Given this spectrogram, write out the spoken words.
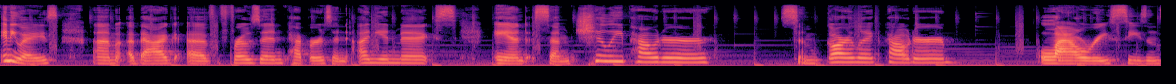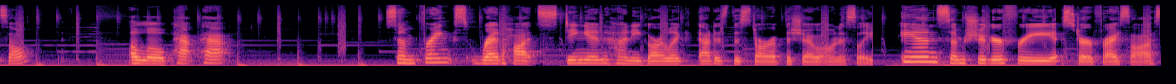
Anyways, um, a bag of frozen peppers and onion mix and some chili powder, some garlic powder, Lawry's seasoned salt, a little pat pat, some Frank's Red Hot Stingin' Honey Garlic, that is the star of the show, honestly, and some sugar free stir fry sauce.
